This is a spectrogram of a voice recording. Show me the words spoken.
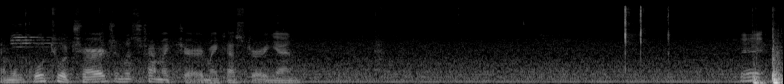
and we'll go to a charge and let's try my, my tester again. Okay.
